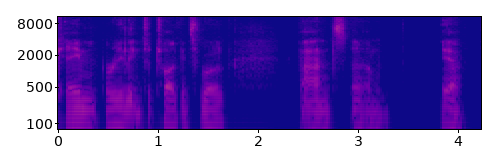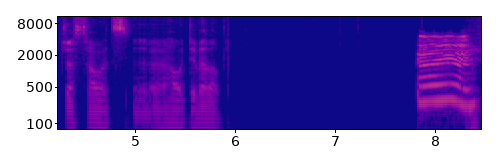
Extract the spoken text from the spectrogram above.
came really into Tolkien's world, and um, yeah, just how it's uh, how it developed. Mm.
